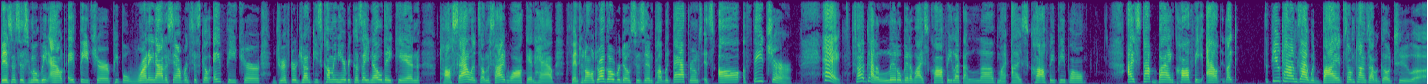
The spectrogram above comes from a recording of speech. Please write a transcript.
Businesses moving out, a feature. People running out of San Francisco, a feature. Drifter junkies coming here because they know they can toss salads on the sidewalk and have fentanyl drug overdoses in public bathrooms. It's all a feature. Hey, so I've got a little bit of iced coffee left. I love my iced coffee, people. I stopped buying coffee out. Like the few times I would buy it, sometimes I would go to uh,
